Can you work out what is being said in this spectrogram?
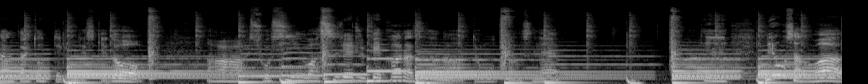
何回撮ってるんですけどああ初心忘れるべからずだなって思ったんですね。でレオさんは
